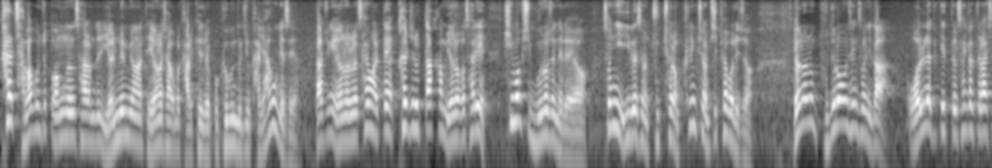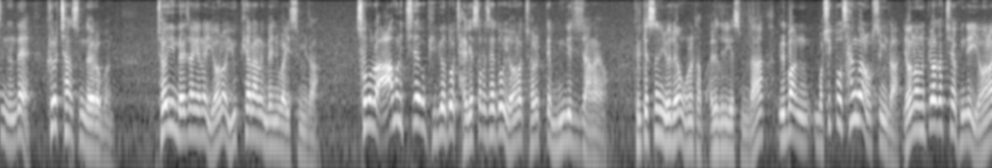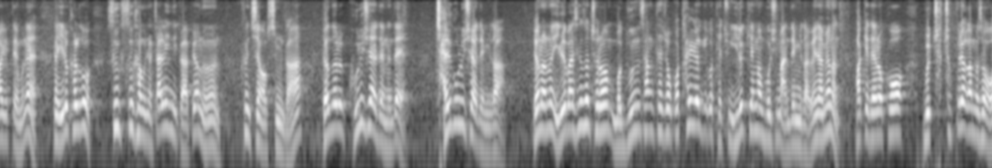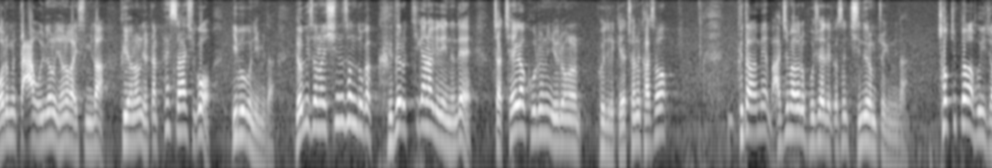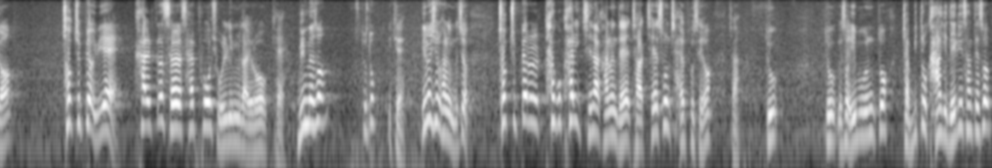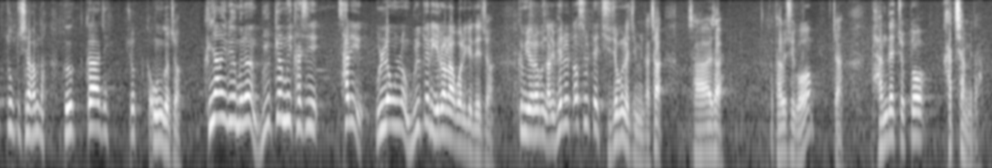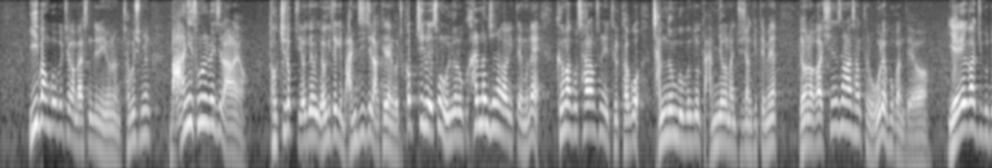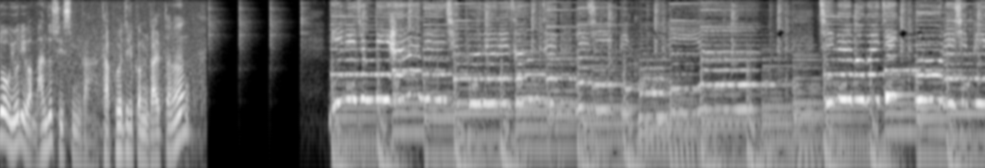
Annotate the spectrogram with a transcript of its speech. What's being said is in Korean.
칼 잡아본 적도 없는 사람들이 열 몇 명한테 연어 작업을 가르쳐 드렸고 그분들 지금 가게 하고 계세요. 나중에 연어를 사용할 때 칼질을 딱 하면 연어가 살이 힘없이 무너져 내려요. 손님 입에서는 죽처럼 크림처럼 씹혀버리죠. 연어는 부드러운 생선이다. 원래 그렇게들 생각들 하시는데 그렇지 않습니다, 여러분. 저희 매장에는 연어 육회라는 메뉴가 있습니다. 손으로 아무리 치대고 비벼도 잘게 썰어서 해도 연어 절대 뭉개지지 않아요. 그렇게 쓰는 요령 오늘 다 알려드리겠습니다. 일반 뭐 식도 상관없습니다. 연어는 뼈 자체가 굉장히 연하기 때문에 그냥 이렇게 하도 슥슥 하고 그냥 잘리니까 뼈는 큰 지장 없습니다. 연어를 고르셔야 되는데 잘 고르셔야 됩니다. 연어는 일반 생선처럼 뭐 눈 상태 좋고 탄력이고 대충 이렇게만 보시면 안 됩니다. 왜냐면은 밖에 내놓고 물 척척 뿌려가면서 얼음을 딱 올려놓은 연어가 있습니다. 그 연어는 일단 패스하시고 이 부분입니다. 여기서는 신선도가 그대로 티가 나게 돼 있는데 자 제가 고르는 요령을 보여드릴게요. 저는 가서 그 다음에 마지막으로 보셔야 될 것은 지느러미 쪽입니다. 척추뼈가 보이죠? 척추뼈 위에 칼 끝을 살포시 올립니다. 이렇게 밀면서 뚜둑 이렇게 이런 식으로 가는 겁니다. 즉 척추뼈를 타고 칼이 지나가는데 자 제 손 잘 보세요. 자 뚝, 뚝 그래서 이 부분은 또 자 밑으로 강하게 내린 상태에서 뚝뚝 지나갑니다. 끝까지 쭉 오는 거죠. 그냥 이러면은 물결물이 다시 살이 울렁울렁 물결이 일어나 버리게 되죠. 그럼 여러분 나중에 회를 떴을 때 지저분해집니다. 자 살살 다루시고 자 반대쪽도 같이 합니다. 이 방법을 제가 말씀드린 이유는 잡으시면 많이 손을 내질 않아요. 덕지덕지 여기, 여기저기 만지질 않게 되는 거죠. 껍질 위에 손 올려놓고 칼만 지나가기 때문에 그만큼 사람 손이 덜타고 잡는 부분도 압력을 많이 주지 않기 때문에 연어가 신선한 상태로 오래 보관돼요. 얘 가지고도 요리 만들 수 있습니다. 다 보여드릴 겁니다. 일단은 레시피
